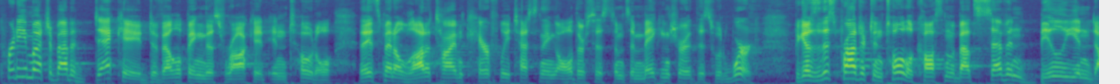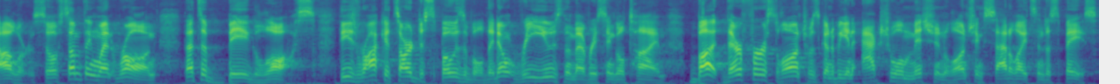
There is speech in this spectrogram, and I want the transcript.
pretty much about a decade developing this rocket in total. They had spent a lot of time carefully testing all their systems and making sure that this would work. Because this project in total cost them about $7 billion. So if something went wrong, that's a big loss. These rockets are disposable. They don't reuse them every single time. But their first launch was going to be an actual mission launching satellites into space.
